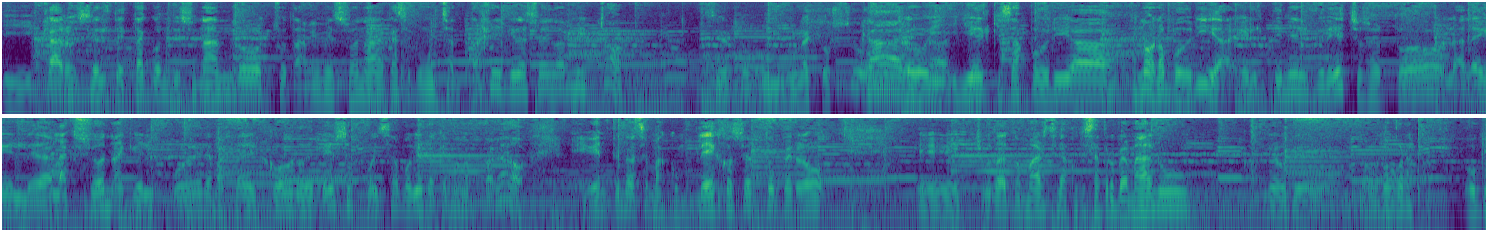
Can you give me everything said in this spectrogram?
Y claro, si él te está condicionando, chuta, a mí me suena casi como un chantaje que quiere hacer el administrador. ¿Cierto? Un- una extorsión. Claro, un y, él quizás podría. No, no podría. Él tiene el derecho, ¿cierto? La ley le da la acción a que él puede demandar el cobro de pesos por esa boleta que no han pagado. Evidentemente no hace más complejo, ¿cierto? Pero, eh, chuta, tomarse la justicia a propia mano, creo que no, no corresponde. Ok,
